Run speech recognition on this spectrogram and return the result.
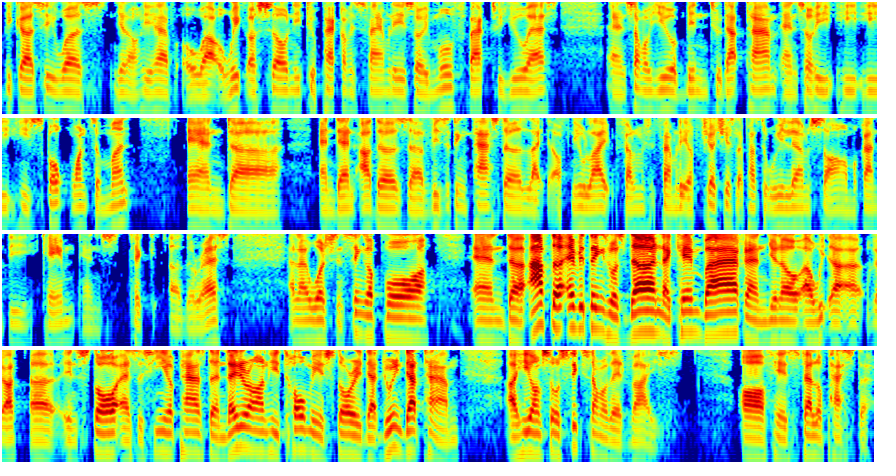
because he was, you know, he have oh, a week or so need to pack up his family. So he moved back to U.S. And some of you have been to that time, and so he he he, he spoke once a month, and uh, and then others uh, visiting pastor like of New Life family, family of churches like Pastor William Song Makanti came and take uh, the rest. And I was in Singapore, and uh, after everything was done, I came back and you know uh, we uh, uh, got installed as a senior pastor. And later on, he told me a story that during that time, he also seek some of the advice of his fellow pastor.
